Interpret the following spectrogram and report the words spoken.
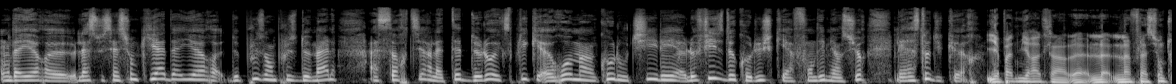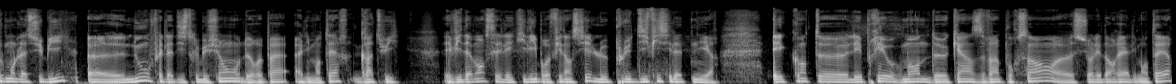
ont d'ailleurs, euh, l'association qui a d'ailleurs de plus en plus de mal à sortir la tête de l'eau, explique Romain Colucci. Il est le fils de Coluche qui a fondé bien sûr les Restos du Cœur. Il n'y a pas de miracle. hein. La- la- L'inflation, tout le monde l'a subi. Euh, nous, on fait de la distribution de repas alimentaires gratuits. Évidemment, c'est l'équilibre financier le plus difficile à tenir. Et quand euh, les prix augmentent de 15-20% euh, sur les denrées alimentaires,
